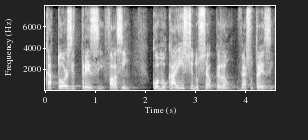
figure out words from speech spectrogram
14, 13. Fala assim: como caíste do céu, perdão, verso 13.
